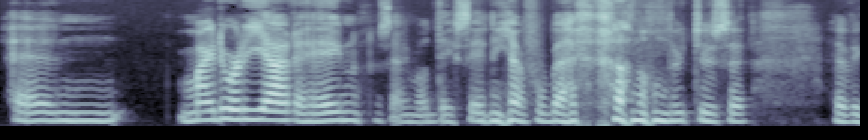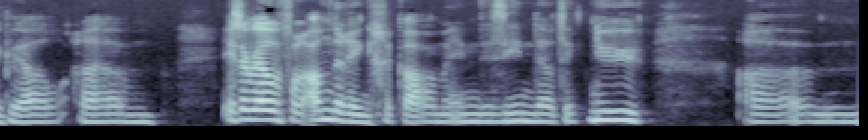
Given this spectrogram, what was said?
En, maar door de jaren heen, er zijn wat decennia voorbij gegaan ondertussen, heb ik wel, ehm, is er wel een verandering gekomen. In de zin dat ik nu, ehm,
